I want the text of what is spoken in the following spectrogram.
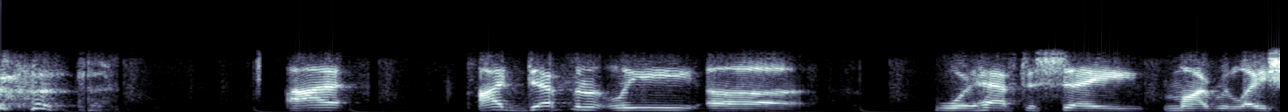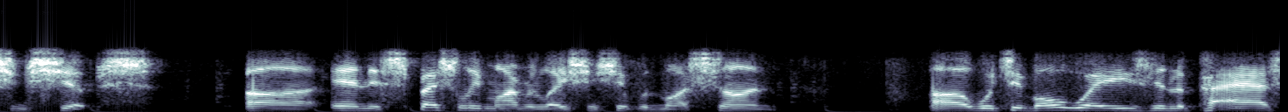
I I definitely uh, would have to say my relationships uh, and especially my relationship with my son, uh, which have always in the past,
